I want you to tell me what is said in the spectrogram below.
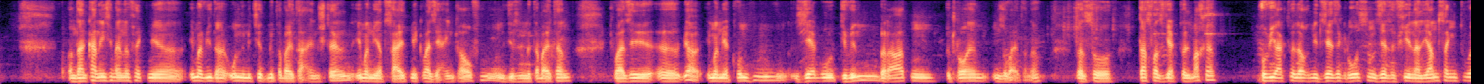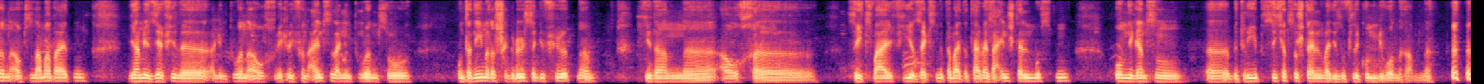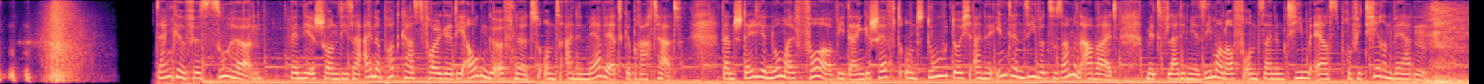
Und dann kann ich im Endeffekt mir immer wieder unlimitiert Mitarbeiter einstellen, immer mehr Zeit mir quasi einkaufen und diesen Mitarbeitern quasi äh, ja, immer mehr Kunden sehr gut gewinnen, beraten, betreuen und so weiter. Ne? Das ist so das, was ich aktuell mache, wo wir aktuell auch mit sehr, sehr großen, sehr, sehr vielen Allianzagenturen auch zusammenarbeiten. Wir haben hier sehr viele Agenturen auch wirklich von Einzelagenturen zu unternehmerischer Größe geführt, ne? die dann äh, auch äh, sich zwei, vier, sechs Mitarbeiter teilweise einstellen mussten, um den ganzen äh, Betrieb sicherzustellen, weil die so viele Kunden gewonnen haben. Ne? Danke fürs Zuhören. Wenn dir schon diese eine Podcast-Folge die Augen geöffnet und einen Mehrwert gebracht hat, dann stell dir nur mal vor, wie dein Geschäft und du durch eine intensive Zusammenarbeit mit Wladimir Simonov und seinem Team erst profitieren werden.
